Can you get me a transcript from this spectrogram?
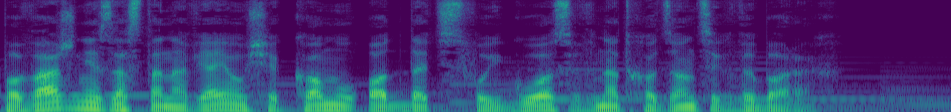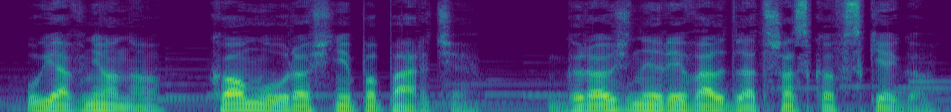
poważnie zastanawiają się, komu oddać swój głos w nadchodzących wyborach. Ujawniono, komu rośnie poparcie. Groźny rywal dla Trzaskowskiego.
